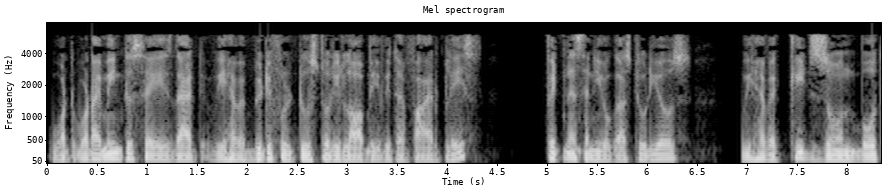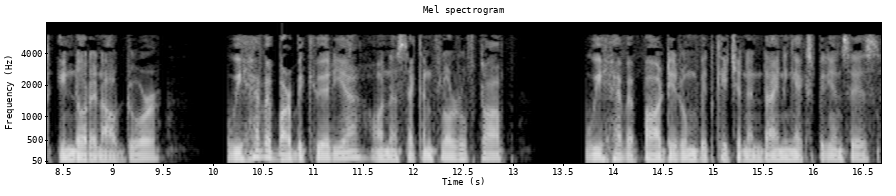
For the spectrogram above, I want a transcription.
What what I mean to say is that we have a beautiful two-story lobby with a fireplace, fitness and yoga studios. We have a kids zone, both indoor and outdoor. We have a barbecue area on a second floor rooftop. We have a party room with kitchen and dining experiences,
